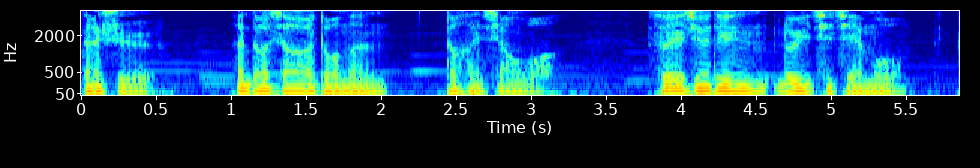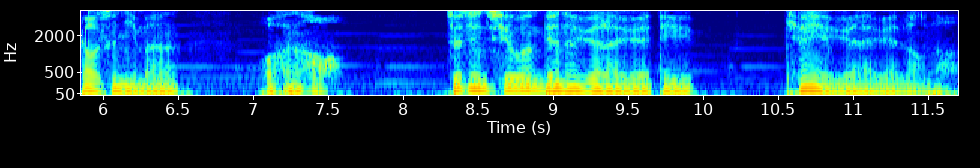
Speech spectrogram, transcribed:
但是很多小耳朵们都很想我，所以决定录一期节目，告诉你们我很好。最近气温变得越来越低，天也越来越冷了。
